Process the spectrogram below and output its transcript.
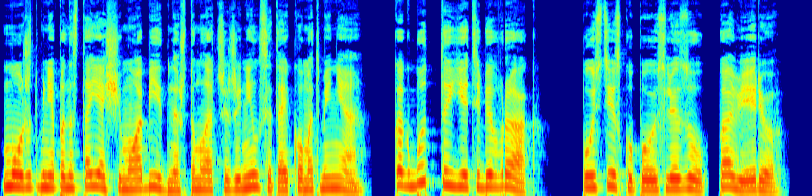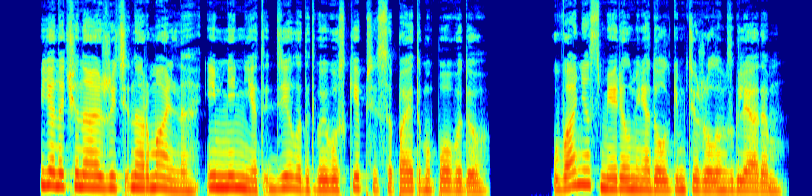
«Может, мне по-настоящему обидно, что младший женился тайком от меня. Как будто я тебе враг. Пусти скупую слезу, поверю. Я начинаю жить нормально, и мне нет дела до твоего скепсиса по этому поводу». Ваня смерил меня долгим тяжелым взглядом.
